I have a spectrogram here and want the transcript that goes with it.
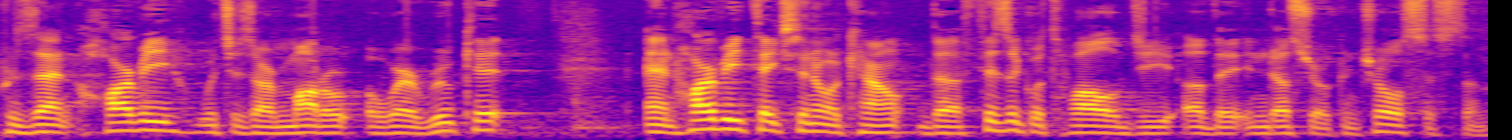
present Harvey, which is our model aware rootkit. And Harvey takes into account the physical topology of the industrial control system.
